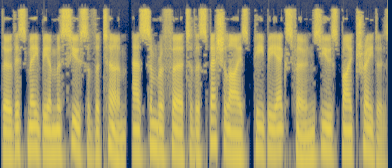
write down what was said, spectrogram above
though this may be a misuse of the term, as some refer to the specialized PBX phones used by traders.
